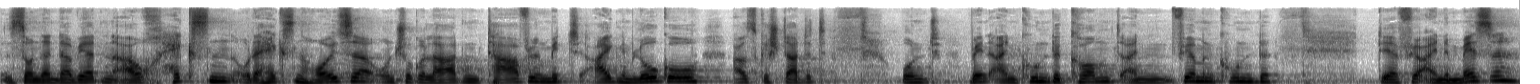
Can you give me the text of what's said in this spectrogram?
sondern da werden auch Hexen oder Hexenhäuser und Schokoladentafeln mit eigenem Logo ausgestattet. Und wenn ein Kunde kommt, ein Firmenkunde, der für eine Messe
